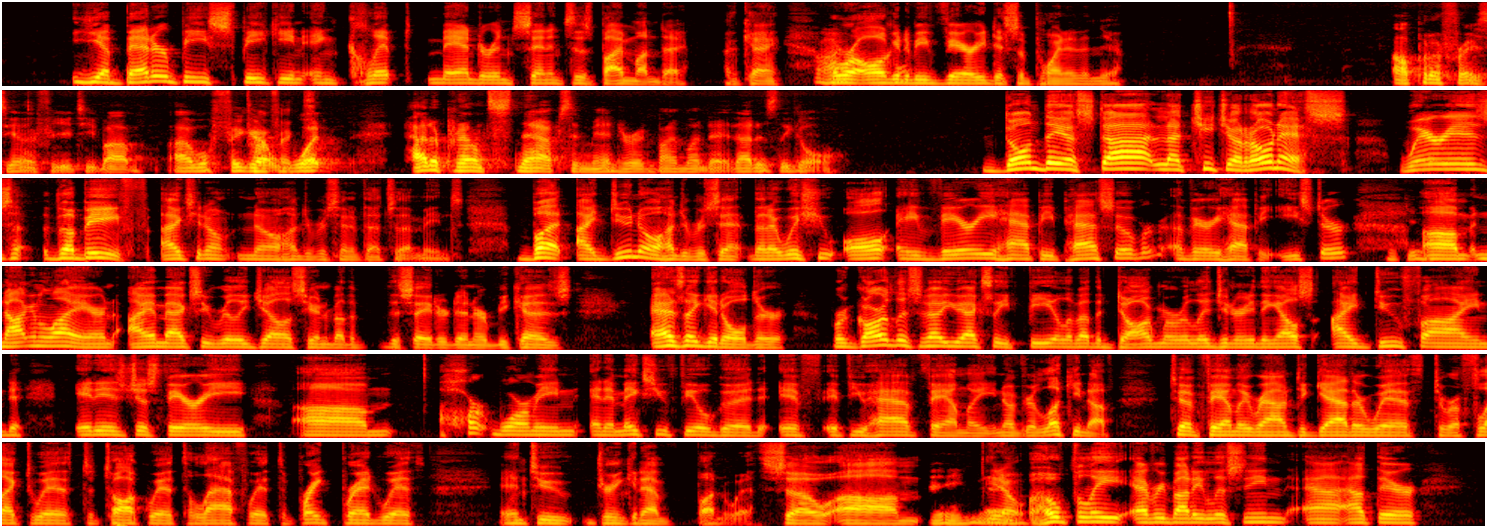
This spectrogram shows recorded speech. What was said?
you better be speaking in clipped Mandarin sentences by Monday, okay? Or we're all going to be very disappointed in you. I'll put a phrase together for you, T Bob. I will figure Perfect. out what how to pronounce snaps in Mandarin by Monday. That is the goal. Donde está la chicharrones? Where is the beef? I actually don't know 100% if that's what that means. But I do know 100% that I wish you all a very happy Passover, a very happy Easter. Um, not gonna lie, Aaron, I am actually really jealous hearing about the, the Seder dinner because as I get older, regardless of how you actually feel about the dogma religion or anything else, I do find it is just very um heartwarming and it makes you feel good if if you have family, you know, if you're lucky enough to have family around to gather with, to reflect with, to talk with, to laugh with, to break bread with, and to drink and have fun with. So um Amen. you know, hopefully everybody listening uh, out there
